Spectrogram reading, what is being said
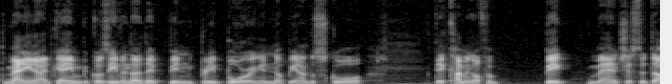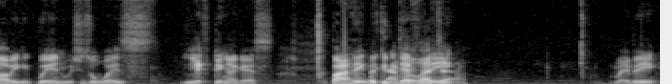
the Man United game because even though they've been pretty boring and not being able to score, they're coming off a big Manchester derby win, which is always lifting, I guess. But I think we can definitely maybe,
